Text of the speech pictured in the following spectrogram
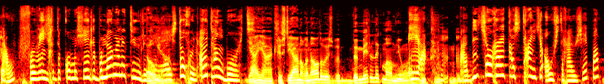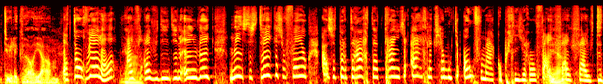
Nou, vanwege de commerciële belangen natuurlijk. Oh, ja. Hij is toch een uithangbord. Ja, ja, Cristiano Ronaldo is be bemiddelijk man, jongen. Ja, maar niet zo rijk als Trantje Oosterhuis, hè, pap? Tuurlijk wel, Jan. Ja, toch wel, hè? Hij, hij, verdient in één week minstens twee keer zoveel... als het bedrag dat Trantje eigenlijk zou moeten overmaken op Giro 555, de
